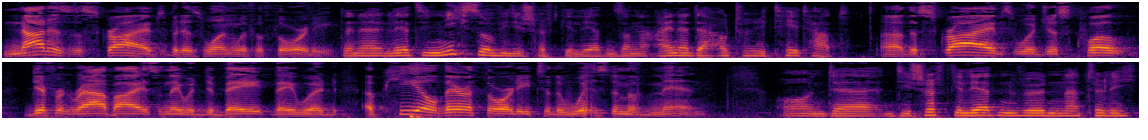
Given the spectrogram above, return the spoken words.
not as the scribes, but as one with authority. Denn er lehrt sie nicht so wie die Schriftgelehrten, sondern einer, der Autorität hat. Uh, the scribes would just quote different rabbis and they would debate. They would appeal their authority to the wisdom of men. Und äh, die Schriftgelehrten würden natürlich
